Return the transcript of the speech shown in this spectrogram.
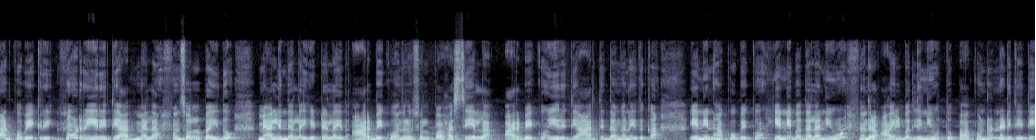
ಮಾಡ್ಕೋಬೇಕ್ರಿ. ನೋಡಿರಿ, ಈ ರೀತಿ ಆದಮೇಲೆ ಒಂದು ಸ್ವಲ್ಪ ಇದು ಮ್ಯಾಲಿಂದೆಲ್ಲ ಹಿಟ್ಟೆಲ್ಲ ಇದು ಆರಬೇಕು, ಅಂದರೆ ಸ್ವಲ್ಪ ಹಸಿ ಎಲ್ಲ ಆರಬೇಕು, ಈ ರೀತಿ ಆರ್ತಿದ್ದಂಗೆ ಇದಕ್ಕೆ ಎಣ್ಣೆನ ಹಾಕೋಬೇಕು. ಎಣ್ಣೆ ಬದಲ ನೀವು, ಅಂದರೆ ಆಯಿಲ್ ಬದಲಿ ನೀವು ತುಪ್ಪ ಹಾಕ್ಕೊಂಡ್ರು ನಡಿತೈತಿ.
